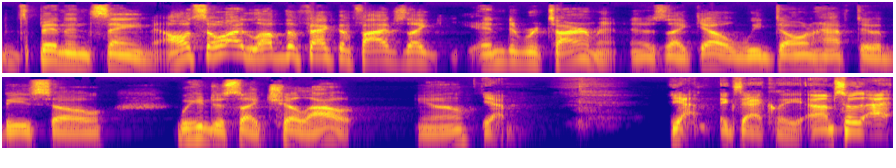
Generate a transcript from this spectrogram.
it's been insane. Also, I love the fact that Five's like into retirement, and it was like, "Yo, we don't have to be so. We can just like chill out." You know? Yeah. Yeah, exactly. Um, so I,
